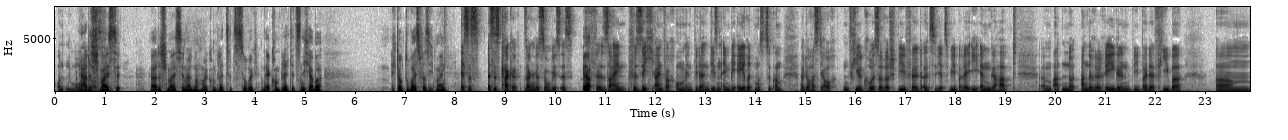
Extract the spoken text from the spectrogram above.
und einen Monat ja, das schmeißt, ja, das schmeißt den halt nochmal komplett jetzt zurück. Ne, komplett jetzt nicht, aber ich glaube, du weißt, was ich meine. Es ist, es ist Kacke, sagen wir es so, wie es ist. Ja. Für, sein, für sich einfach, um in, wieder in diesen NBA-Rhythmus zu kommen, weil du hast ja auch ein viel größeres Spielfeld als jetzt wie bei der EM gehabt, ähm, an- andere Regeln wie bei der FIBA. Ähm,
